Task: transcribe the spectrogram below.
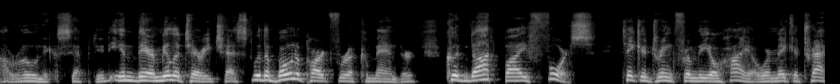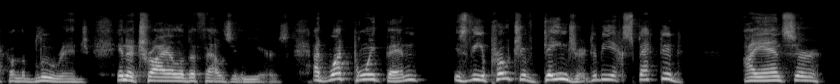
our own excepted, in their military chest, with a Bonaparte for a commander, could not by force take a drink from the Ohio or make a track on the Blue Ridge in a trial of a thousand years. At what point, then, is the approach of danger to be expected? I answer,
